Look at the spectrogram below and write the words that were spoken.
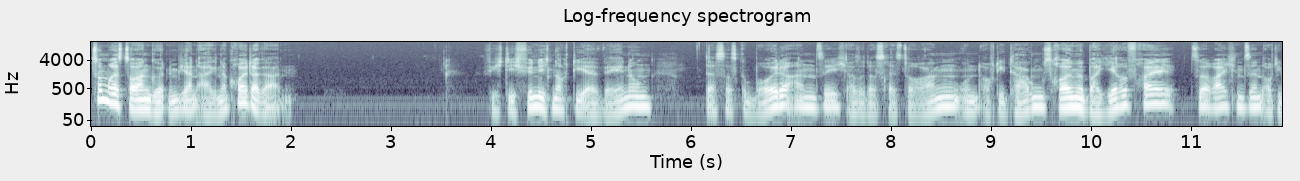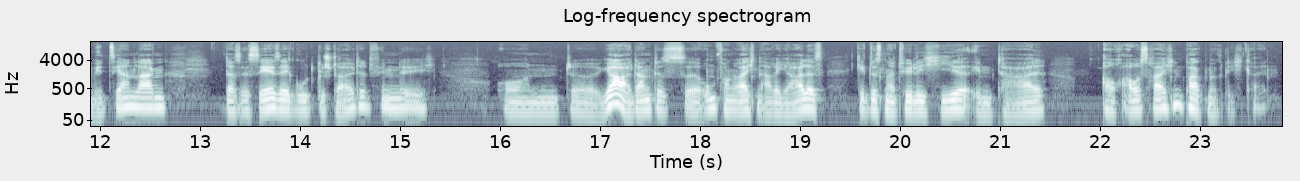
Zum Restaurant gehört nämlich ein eigener Kräutergarten. Wichtig finde ich noch die Erwähnung, dass das Gebäude an sich, also das Restaurant und auch die Tagungsräume barrierefrei zu erreichen sind, auch die WC-Anlagen. Das ist sehr, sehr gut gestaltet, finde ich. Und äh, ja, dank des äh, umfangreichen Areales gibt es natürlich hier im Tal auch ausreichend Parkmöglichkeiten.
